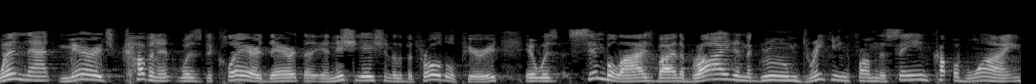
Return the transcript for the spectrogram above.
when that marriage covenant was declared there at the initiation of the betrothal period, it was symbolized by the bride and the groom drinking from the same cup of wine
